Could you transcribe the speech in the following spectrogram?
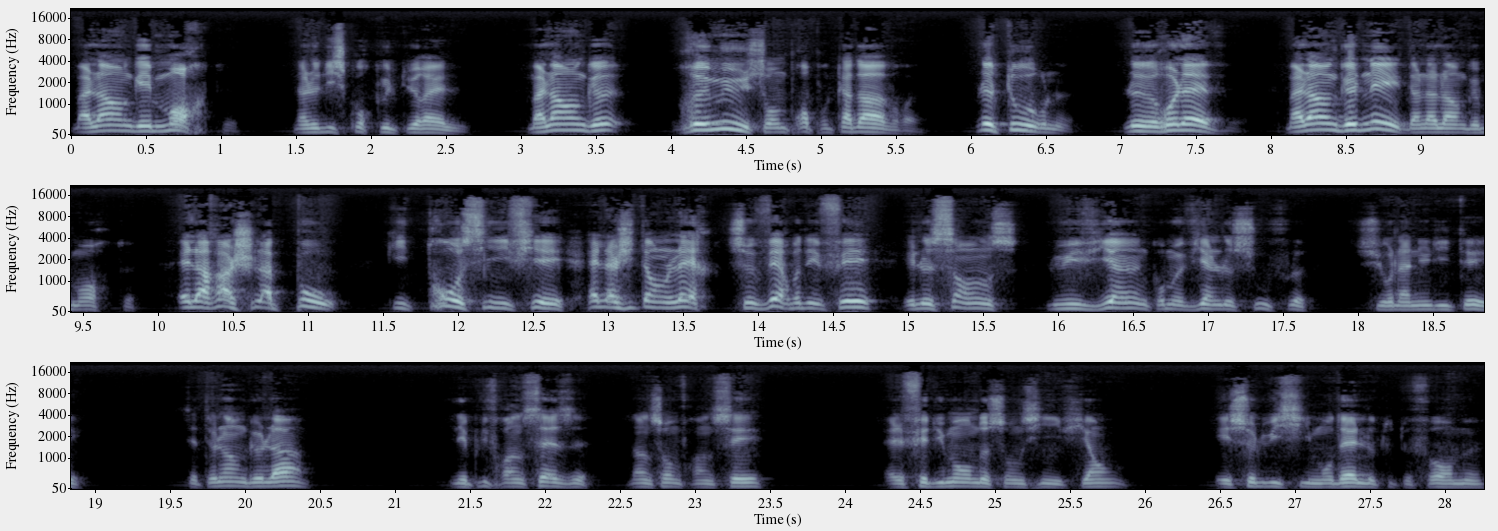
Ma langue est morte, dans le discours culturel. Ma langue remue son propre cadavre, le tourne, le relève. Ma langue naît dans la langue morte. Elle arrache la peau qui trop signifiait. Elle agite en l'air ce verbe des faits et le sens lui vient comme vient le souffle sur la nudité. Cette langue-là n'est plus française dans son français. Elle fait du monde son signifiant et celui-ci modèle toute forme,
